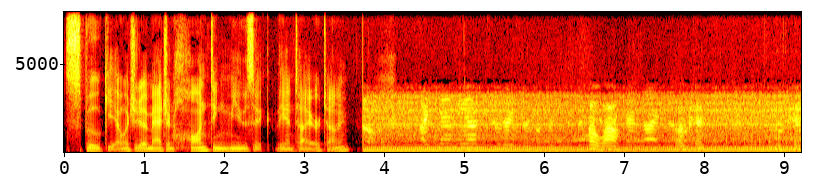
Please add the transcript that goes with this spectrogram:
spooky. I want you to imagine haunting music the entire time. I came here two days ago. Oh, wow. Okay. Okay.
